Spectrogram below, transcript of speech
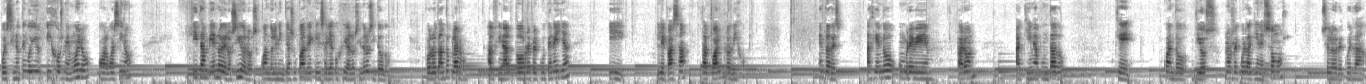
pues si no tengo hijos me muero o algo así, ¿no? Y también lo de los ídolos, cuando le mintió a su padre que se había cogido a los ídolos y todo. Por lo tanto, claro, al final todo repercute en ella y le pasa tal cual lo dijo. Entonces, haciendo un breve parón, aquí me ha apuntado que cuando Dios nos recuerda quiénes somos, se lo recuerda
